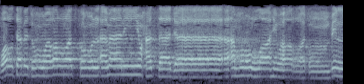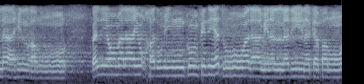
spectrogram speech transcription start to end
وارتبتم وغرتكم الأماني حتى جاء أمر الله وغركم بالله الغرور فاليوم لا يؤخذ منكم فدية ولا من الذين كفروا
